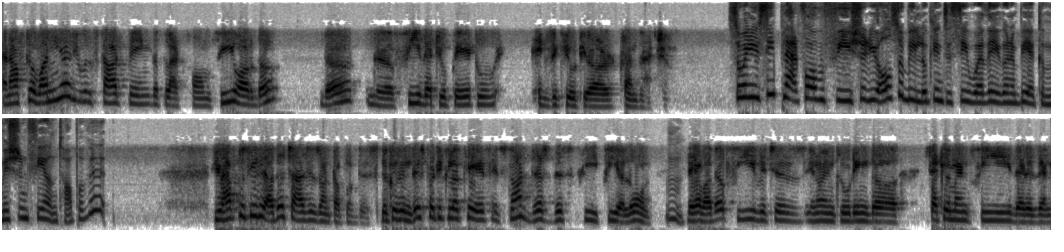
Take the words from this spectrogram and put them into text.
And after one year, you will start paying the platform fee or the, the, the fee that you pay to execute your transaction. So when you see platform fee, should you also be looking to see whether you're going to be a commission fee on top of it? You have to see the other charges on top of this because in this particular case, it's not just this fee fee alone. Mm. They have other fee which is you know including the settlement fee. There is an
